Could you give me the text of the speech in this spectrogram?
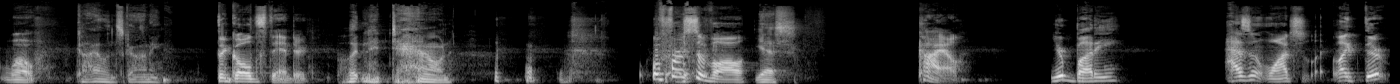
Whoa. Kyle and Scotty. The gold standard. Putting it down. well, first of all, yes. Kyle, your buddy hasn't watched, like, there,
